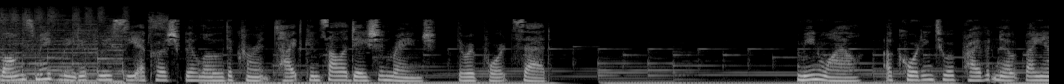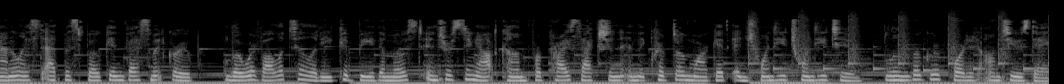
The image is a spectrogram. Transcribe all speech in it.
Longs may bleed if we see a push below the current tight consolidation range, the report said. Meanwhile, according to a private note by analyst at Bespoke Investment Group, lower volatility could be the most interesting outcome for price action in the crypto market in 2022, Bloomberg reported on Tuesday.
